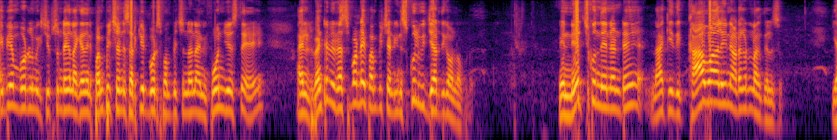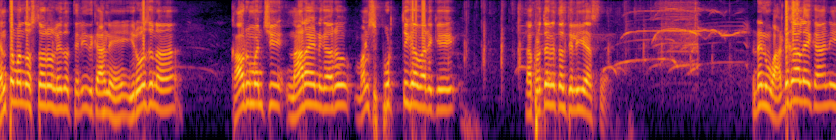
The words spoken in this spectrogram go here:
ఐబిఎం బోర్డులో మీకు చిప్స్ ఉంటాయి నాకు ఏదైనా పంపించండి సర్క్యూట్ బోర్డ్స్ పంపించండి అని ఆయన ఫోన్ చేస్తే ఆయన వెంటనే రెస్పాండ్ అయ్యి పంపించండి నేను స్కూల్ విద్యార్థిగా ఉన్నప్పుడు. నేను నేర్చుకుంది ఏంటంటే నాకు ఇది కావాలి అని అడగడం నాకు తెలుసు. ఎంతమంది వస్తారో లేదో తెలియదు కానీ ఈ రోజున కారు మంచి నారాయణ గారు మనస్ఫూర్తిగా వారికి నా కృతజ్ఞతలు తెలియజేస్తున్నా. అంటే నువ్వు అడగాలే కానీ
